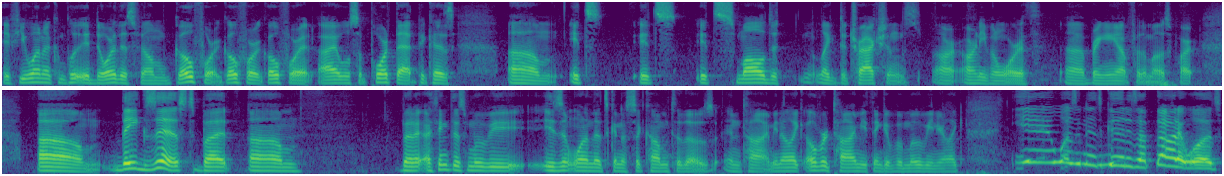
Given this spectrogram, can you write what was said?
If you want to completely adore this film, go for it, go for it, go for it. I will support that because um, it's it's it's small de- like detractions are, aren't even worth uh, bringing up for the most part. Um, they exist, but um, but I think this movie isn't one that's going to succumb to those in time. You know, like over time, you think of a movie and you're like, yeah, it wasn't as good as I thought it was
